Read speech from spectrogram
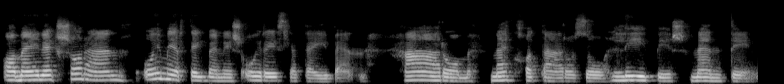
amelynek során oly mértékben és oly részleteiben három meghatározó lépés mentén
